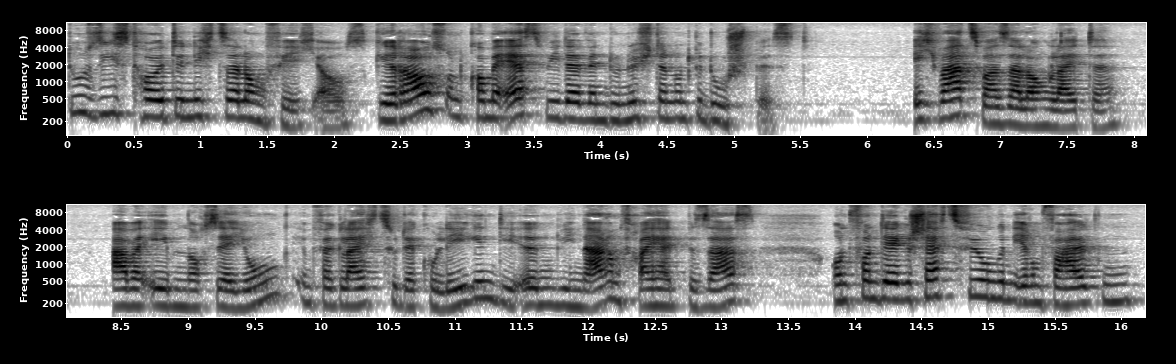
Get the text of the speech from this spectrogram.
du siehst heute nicht salonfähig aus. Geh raus und komme erst wieder, wenn du nüchtern und geduscht bist. Ich war zwar Salonleiter, aber eben noch sehr jung im Vergleich zu der Kollegin, die irgendwie Narrenfreiheit besaß und von der Geschäftsführung in ihrem Verhalten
